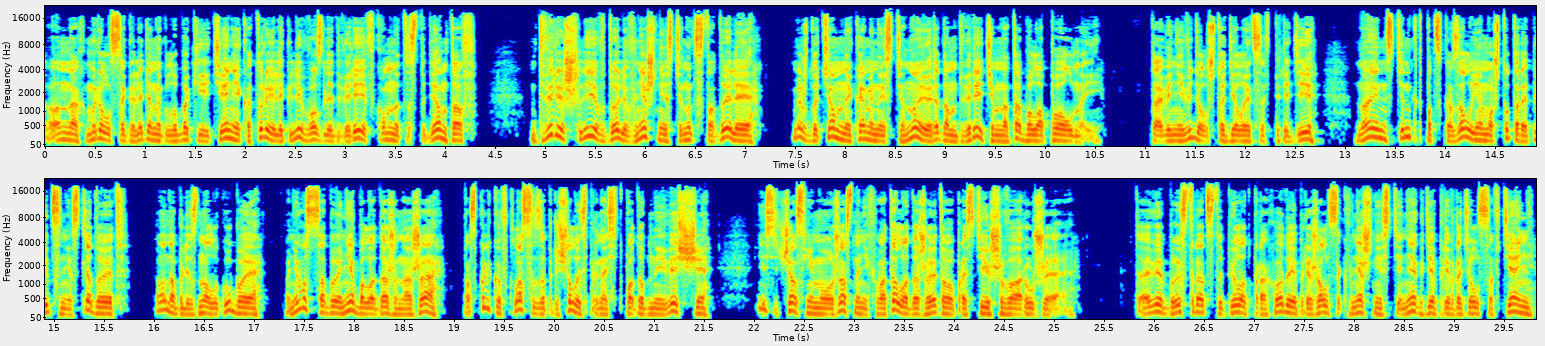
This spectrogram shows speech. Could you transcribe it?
Он нахмурился, глядя на глубокие тени, которые легли возле дверей в комнаты студентов. Двери шли вдоль внешней стены цитадели, между темной каменной стеной и рядом дверей темнота была полной. Тави не видел, что делается впереди, но инстинкт подсказал ему, что торопиться не следует. Он облизнул губы, у него с собой не было даже ножа, поскольку в классы запрещалось приносить подобные вещи, и сейчас ему ужасно не хватало даже этого простейшего оружия. Тави быстро отступил от прохода и прижался к внешней стене, где превратился в тень.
